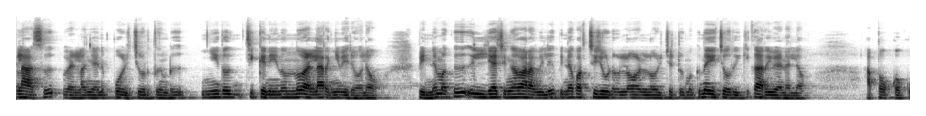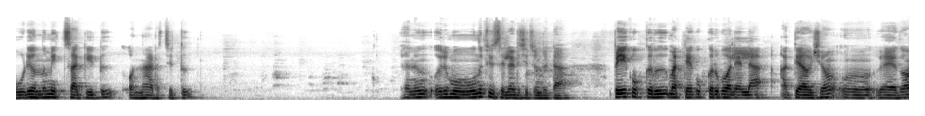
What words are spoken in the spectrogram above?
ഗ്ലാസ് വെള്ളം ഞാൻ ഇപ്പോൾ ഒഴിച്ചു കൊടുത്തിട്ടുണ്ട്. ഇനി ഇത് ചിക്കനിൽ നിന്നൊന്നും വെള്ളം ഇറങ്ങി വരുമല്ലോ. പിന്നെ നമുക്ക് ഇല്ല ചിങ്ങ വറവിൽ പിന്നെ കുറച്ച് ചൂടുള്ള വെള്ളം ഒഴിച്ചിട്ട് നമുക്ക് നെയ്ച്ചോറിക്ക് കറി വേണമല്ലോ അപ്പോൾ ഒക്കെ കൂടി ഒന്ന് മിക്സാക്കിയിട്ട് ഒന്ന് അടച്ചിട്ട് ഞാൻ ഒരു മൂന്ന് ഫിസിൽ അടിച്ചിട്ടുണ്ട് കേട്ടോ അപ്പോൾ ഈ കുക്കർ മറ്റേ കുക്കർ പോലെയല്ല അത്യാവശ്യം വേഗം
